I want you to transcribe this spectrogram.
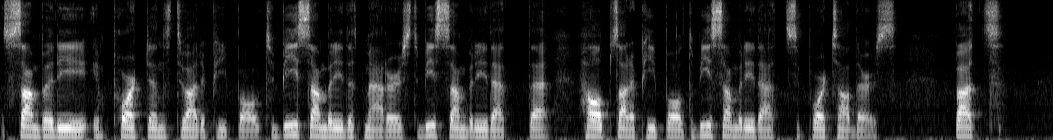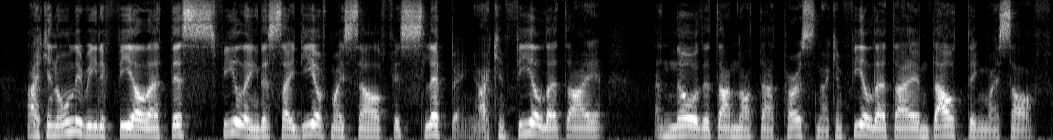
somebody important to other people, to be somebody that matters, to be somebody that uh, helps other people, to be somebody that supports others. But I can only really feel that this feeling, this idea of myself is slipping. I can feel that I know that I'm not that person. I can feel that I am doubting myself.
